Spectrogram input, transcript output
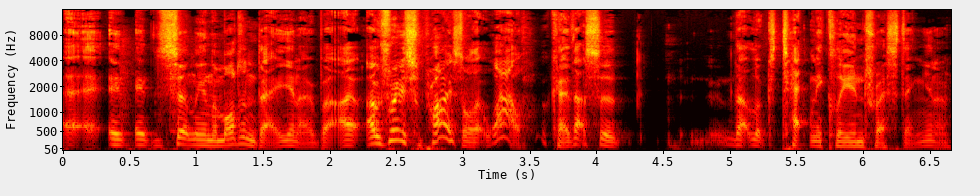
uh, it, it, certainly in the modern day, you know. But I, I was really surprised. I was like, wow, okay, that's a that looks technically interesting, you know.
